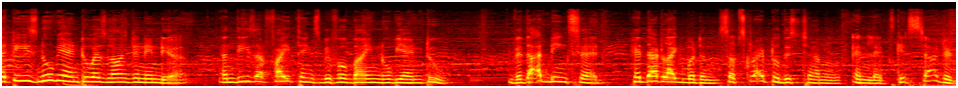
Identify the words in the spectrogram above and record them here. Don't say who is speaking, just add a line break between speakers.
ZTE's Nubia N2 has launched in India, and these are 5 things before buying Nubia N2. With that being said, hit that like button, subscribe to this channel, and let's get started.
